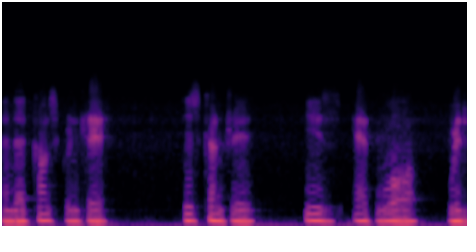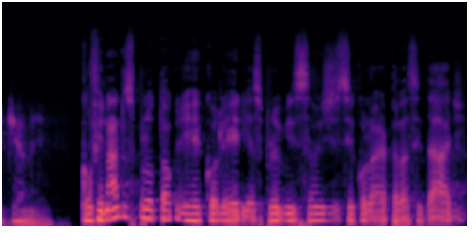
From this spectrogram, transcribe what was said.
and that consequently this country is at war with Germany. Confinados pelo toque de recolher e as proibições de circular pela cidade,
